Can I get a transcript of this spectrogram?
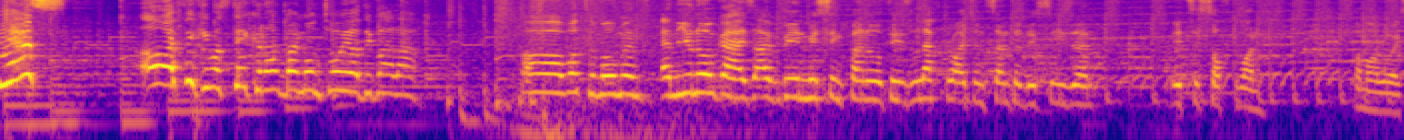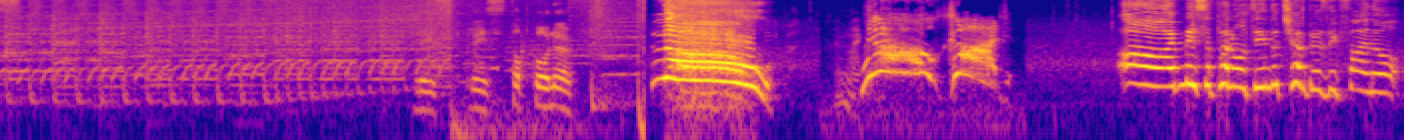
Yes! Oh, I think he was taken out by Montoya Dybala. Oh, what a moment. And you know, guys, I've been missing penalties left, right and center this season. It's a soft one. Come on, Reus. Please, please, top corner. No! Oh no! God! Oh, I missed a penalty in the Champions League final.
